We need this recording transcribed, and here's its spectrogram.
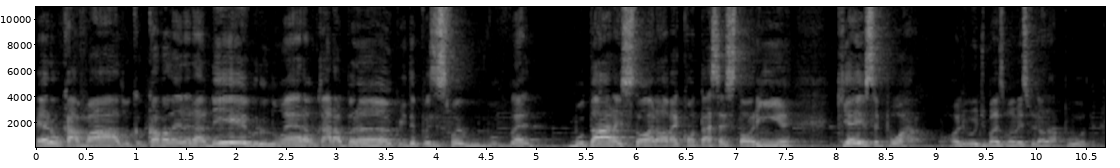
era o cavalo, que o cavaleiro era negro, não era um cara branco, e depois isso foi vai mudar a história. Ela vai contar essa historinha, que aí você, porra, Hollywood mais uma vez, filha da puta.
